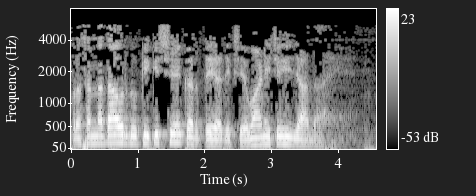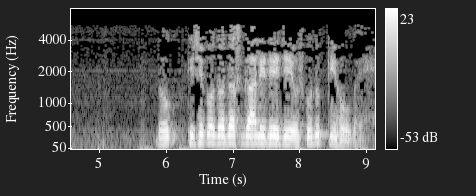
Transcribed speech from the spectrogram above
प्रसन्नता और दुखी किससे करते अधिक से वाणी से ही ज़्यादा है। दो किसी को दो दस गाली दीजिए उसको दुखी हो गए।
